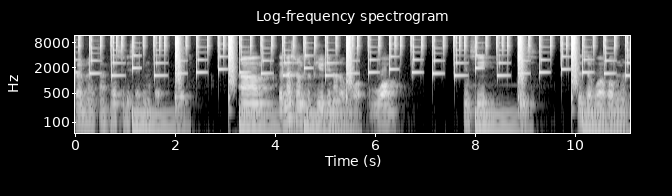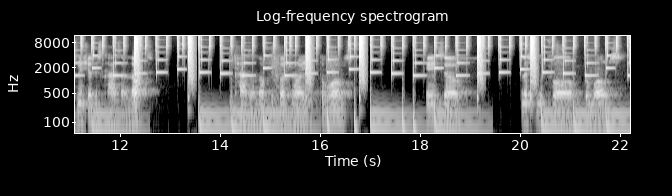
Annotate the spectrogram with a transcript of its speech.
very many times. Let's see the method. Um, the next one is a building on a wall. wall. You can see this. This is a wall but we must make sure these cars are locked. The cars are locked before drawing the walls. Okay, so let's look for the walls.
